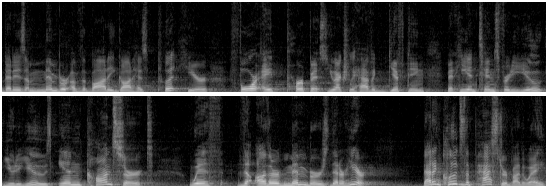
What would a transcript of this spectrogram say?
that is a member of the body, God has put here for a purpose. You actually have a gifting that He intends for you, you to use in concert with the other members that are here. That includes the pastor, by the way.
